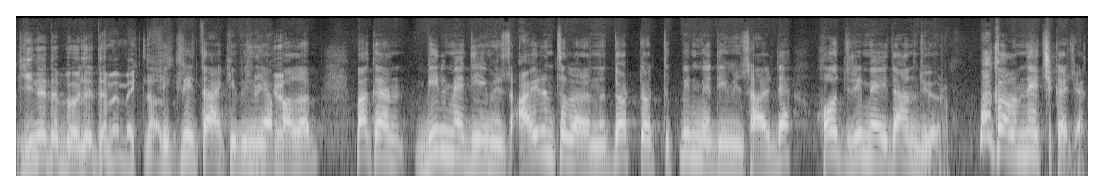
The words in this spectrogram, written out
Yine de böyle dememek lazım. Fikri takibini Çünkü- yapalım. Bakın bilmediğimiz ayrıntılarını dört dörtlük bilmediğimiz halde hodri meydan diyorum. Bakalım ne çıkacak?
